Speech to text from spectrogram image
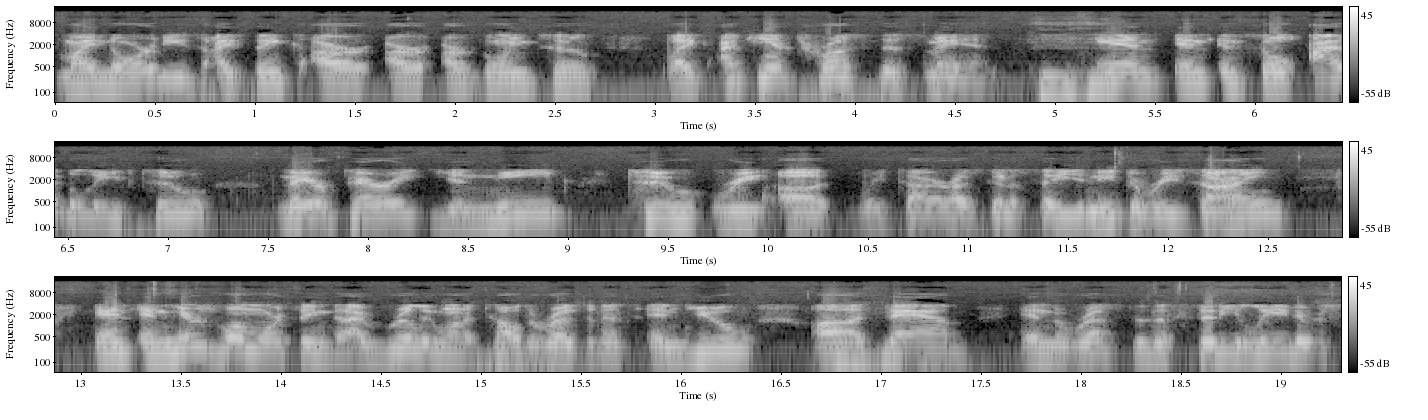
Minorities i think are are are going to like i can't trust this man mm-hmm. and and and so i believe too Mayor Parry, you need to re, uh, retire. I was going to say you need to resign. And and here's one more thing that I really want to tell the residents and you, uh, mm-hmm. Dab, and the rest of the city leaders.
